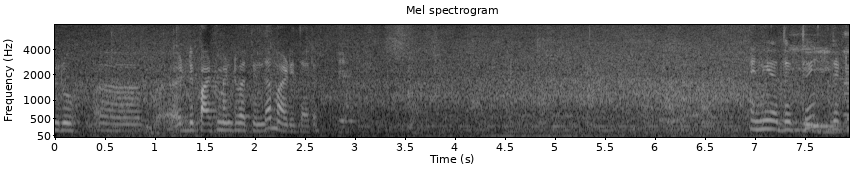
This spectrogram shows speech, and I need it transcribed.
ಇವರು ಡಿಪಾರ್ಟ್ಮೆಂಟ್ ವತಿಯಿಂದ ಮಾಡಿದ್ದಾರೆ. ಎನಿ ಅದರ್ ಥಿಂಗ್ ದಟ್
